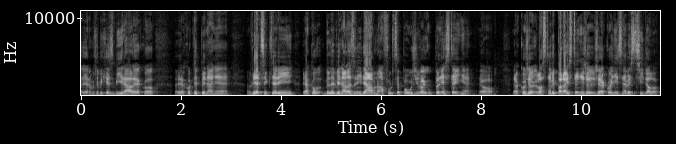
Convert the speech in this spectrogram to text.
jenom, že bych je sbíral jako, jako typy na ně. Věci, které jako byly vynalezené dávno a furt se používají úplně stejně. Jo jako že vlastně vypadají stejně, že, že jako nic nevystřídalo.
